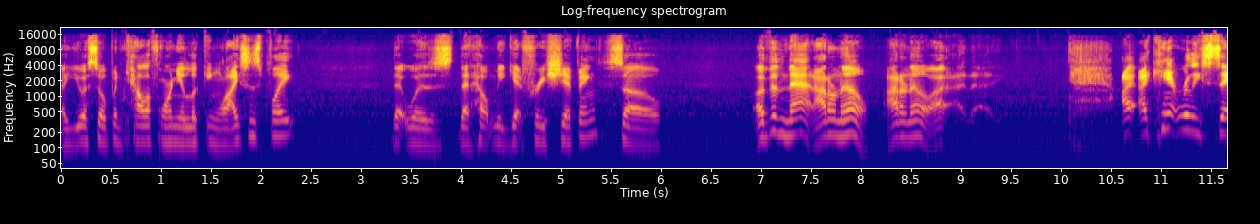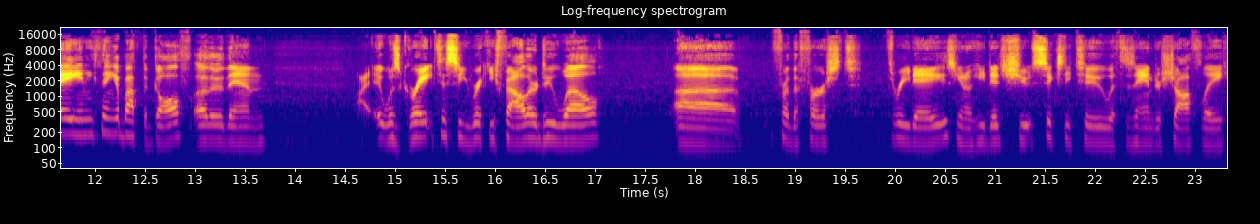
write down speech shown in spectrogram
a U.S. Open California looking license plate that was that helped me get free shipping. So other than that, I don't know. I don't know. I, I, I can't really say anything about the golf other than it was great to see Rickie Fowler do well uh, for the first three days. You know, he did shoot 62 with Xander Schauffele,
